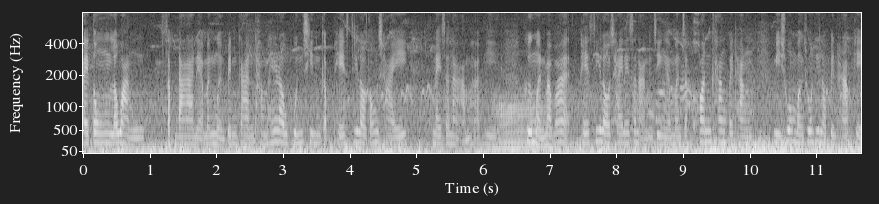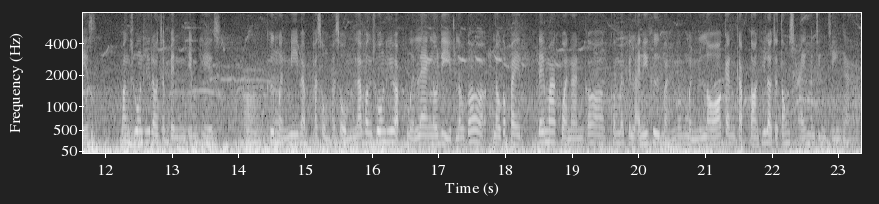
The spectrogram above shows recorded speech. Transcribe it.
ไอตรงระหว่างสัปดาห์เนี่ยมันเหมือนเป็นการทำให้เราคุ้นชินกับเพสที่เราต้องใช้ในสนามค่ะพี่อ๋อคือเหมือนแบบว่าเพสที่เราใช้ในสนามจริงๆอะมันจะค่อนข้างไปทางมีช่วงบางช่วงที่เราเป็น half pace บางช่วงที่เราจะเป็น m pace อ่าคือเหมือนมีแบบผสมผสม แล้วบางช่วงที่แบบเหมือนแรงเราดีดเราก็เราก็ไปได้มากกว่านั้นก็ก็ไม่เป็นไรอันนี้คือเหมือนเหมือนล้อกันกับตอนที่เราจะต้องใช้มันจริงๆอะค่ะ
